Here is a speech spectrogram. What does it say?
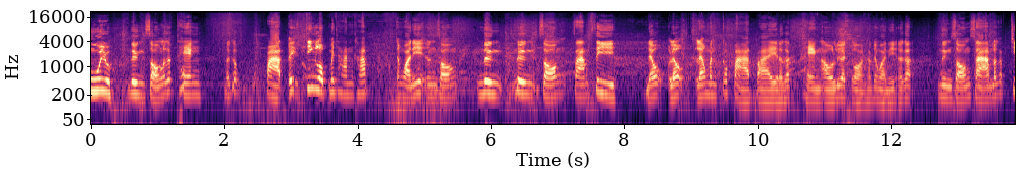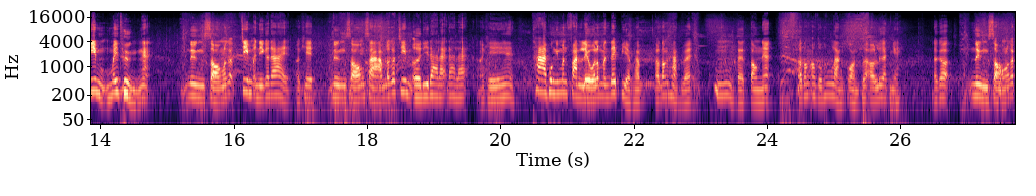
งูอยู่หนึ่งสองแล้วก็แทงแล้วก็ปาดเอ้ยจิ้งหลบไม่ทันครับ จังหวะนี้หนึ่งสอง หนึ่งหนึ่งสองสามสี่แล้วแล้วแล้วมันก็ปาดไปแล้วก็แทงเอาเลือดก่อนครับจังหวะนี้แล้วก็หนึ่งสองสามแล้วก็จิ้มไม่ถึงอะหนึ่งสองแล้วก็จิ้มอันนี้ก็ได้โอเคหนึ่งสองสามแล้วก็จิ้มเออดีได้แล้วได้แล้วโอเคถ้าพวกนี้มันฟันเร็วแล้วมันได้เปรียบครับ เราต้องหัดไว้อืแต่ตรงเนี้ยเราต้องเอาตัวข้างหลังก่อนเพื่อเอาเลือดไง แล้วก็1นสองแล้วก็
